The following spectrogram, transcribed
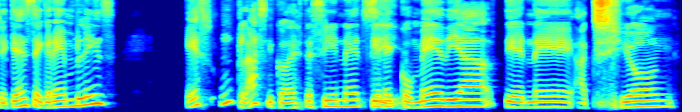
Chequense, Gremlins es un clásico de este cine. Tiene comedia, tiene acción,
